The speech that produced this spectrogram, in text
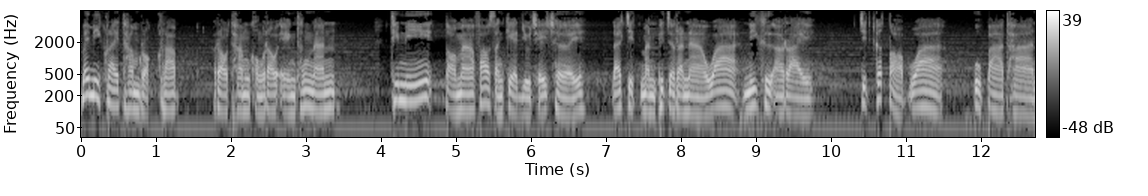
ไม่มีใครทำหรอกครับ เราทำของเราเองทั้งนั้น ทีนี้ต่อมาเฝ้าสังเกตอยู่เฉยๆ และจิตมันพิจารณาว่านี่คืออะไร จิตก็ตอบว่า อุปาทาน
